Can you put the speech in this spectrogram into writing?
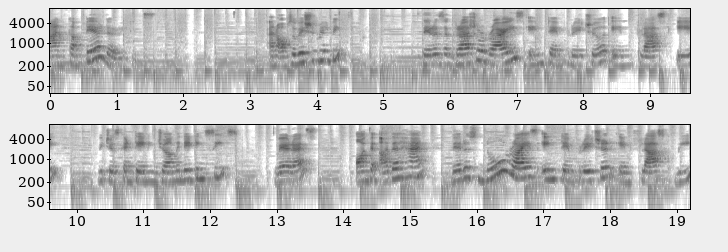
and compare the readings. An observation will be there is a gradual rise in temperature in flask A which is containing germinating seeds, whereas on the other hand, there is no rise in temperature in flask B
